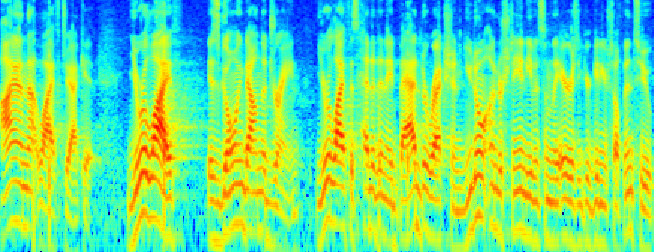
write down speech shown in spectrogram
I am that life jacket. Your life is going down the drain. Your life is headed in a bad direction. You don't understand even some of the areas that you're getting yourself into,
